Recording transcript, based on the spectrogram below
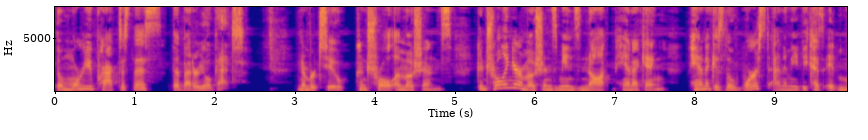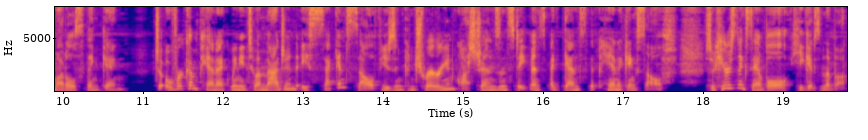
The more you practice this, the better you'll get. Number two, control emotions. Controlling your emotions means not panicking. Panic is the worst enemy because it muddles thinking. To overcome panic, we need to imagine a second self using contrarian questions and statements against the panicking self. So here's an example he gives in the book.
